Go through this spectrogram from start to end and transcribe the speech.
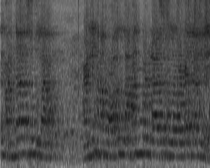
अंदाज चुकला आणि हा हॉल लहान पडला असं मला वाटायला लागलंय.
